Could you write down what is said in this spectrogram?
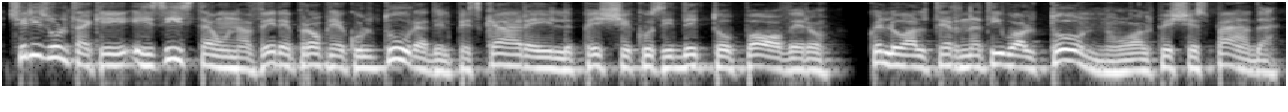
Ci risulta che esista una vera e propria cultura del pescare il pesce cosiddetto povero, quello alternativo al tonno o al pesce spada.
